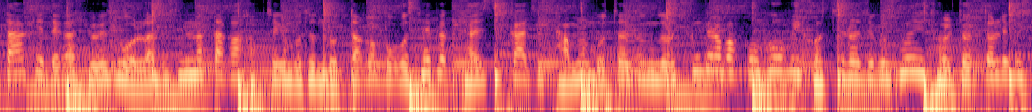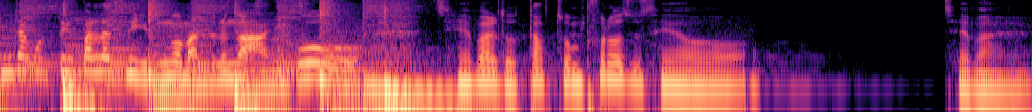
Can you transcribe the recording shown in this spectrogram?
딱히 내가 조회수 올라서 신났다가 갑자기 무슨 놓다가 보고 새벽 5시까지 잠을 못 잘 정도로 충격을 받고 호흡이 거칠어지고 손이 덜덜 떨리고 심장 박동이 빨라서 이런 거 만드는 거 아니고. 제발 노딱 좀 풀어주세요. 제발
